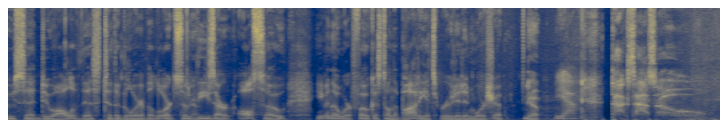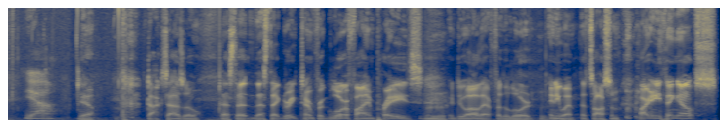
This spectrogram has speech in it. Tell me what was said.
who said, "Do all of this to the glory of the Lord." So these are also, even though we're focused on the body, it's rooted in worship. Yep. Yeah. Doxazo. Yeah. Yeah. Doxazo. That's that that's that Greek term for glorify and praise. We do all that for the Lord. Anyway, that's awesome. All right, anything else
